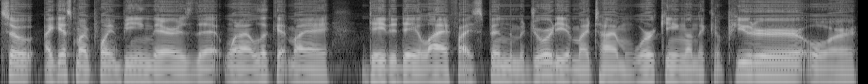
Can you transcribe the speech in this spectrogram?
so I guess my point being there is that when I look at my day-to-day life, I spend the majority of my time working on the computer or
